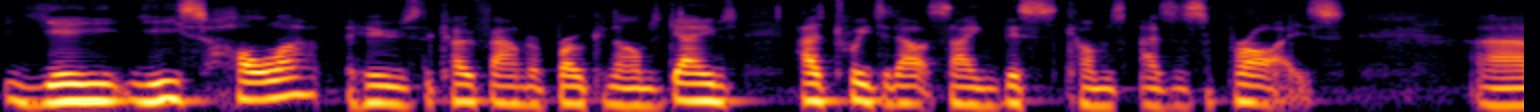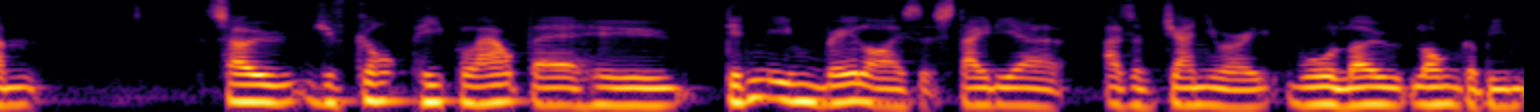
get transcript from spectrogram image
Ye Yees Holler, who's the co-founder of Broken Arms Games, has tweeted out saying this comes as a surprise. Um, so you've got people out there who didn't even realize that Stadia, as of January, will no longer be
